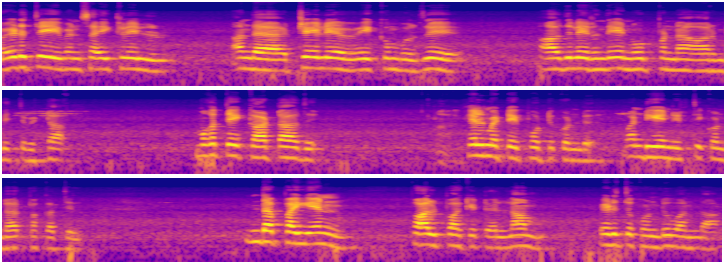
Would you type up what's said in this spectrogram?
எடுத்து இவன் சைக்கிளில் அந்த ட்ரேல வைக்கும்போது அதிலிருந்தே நோட் பண்ண ஆரம்பித்து விட்டார். முகத்தை காட்டாது. ஹெல்மெட்டை போட்டுக்கொண்டு வண்டியை நிறுத்தி கொண்டார் பக்கத்தில். இந்த பையன் பால் பாக்கெட் எல்லாம் எடுத்துக்கொண்டு வந்தான்.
